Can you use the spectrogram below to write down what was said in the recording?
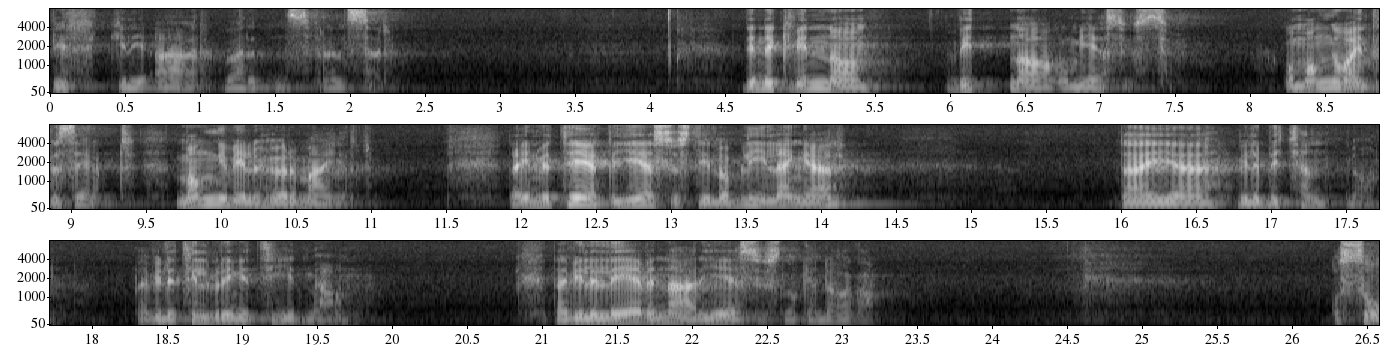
virkelig er verdens frelser. Denne kvinna vitna om Jesus, og mange var interessert. Mange ville høre mer. De inviterte Jesus til å bli lenger. De eh, ville bli kjent med han. De ville tilbringe tid med han. De ville leve nær Jesus noen dager. Og så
